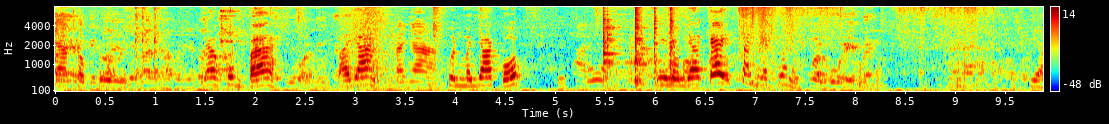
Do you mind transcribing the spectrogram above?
ยาขอบคุณย่างกุ้มปลาปลาย่างปลาย่างคุณมันยากบนี่น้ำยาไก่ตั้งเห็ดด้วยนี่ย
